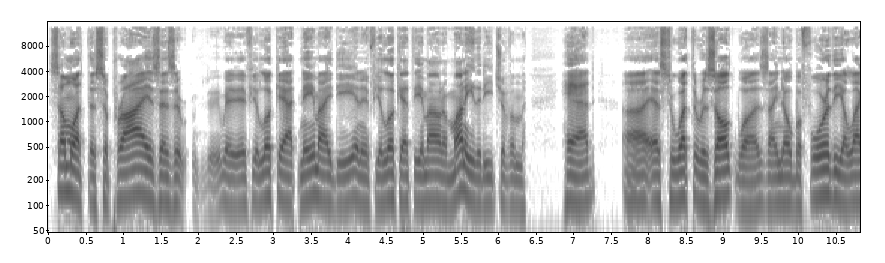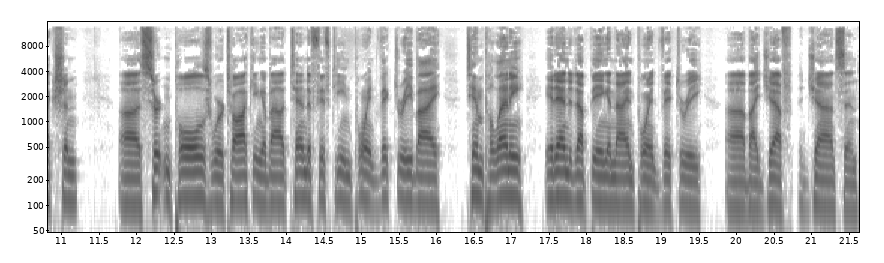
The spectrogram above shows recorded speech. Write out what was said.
somewhat the surprise as it, if you look at name ID and if you look at the amount of money that each of them had uh, as to what the result was. I know before the election, uh, certain polls were talking about 10 to 15 point victory by Tim Pawlenty. It ended up being a nine point victory uh, by Jeff Johnson.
